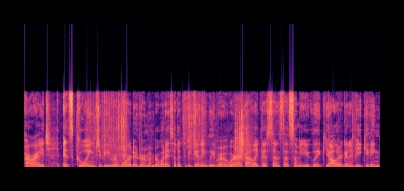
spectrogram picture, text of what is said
all right, it's going to be rewarded. Remember what I said at the beginning, Libra, where I got like this sense that some of you, like, y'all are going to be getting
